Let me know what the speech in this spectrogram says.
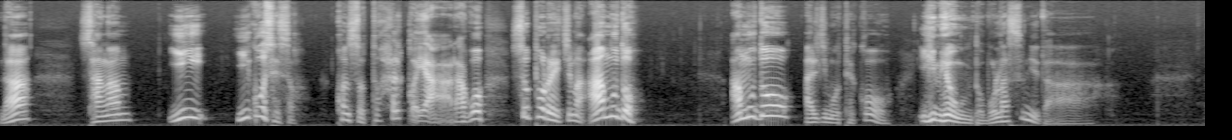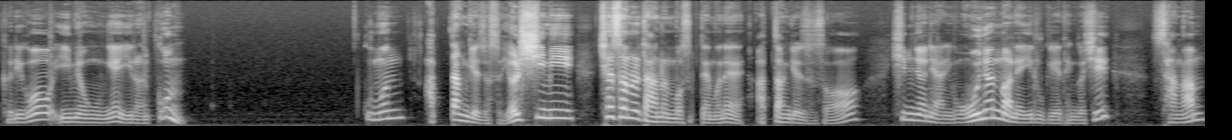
나 상암 이 이곳에서 콘서트 할 거야라고 스포를 했지만 아무도 아무도 알지 못했고 이명웅도 몰랐습니다. 그리고 이명웅의 이런 꿈 꿈은 앞당겨져서 열심히 최선을 다하는 모습 때문에 앞당겨져서 10년이 아니고 5년 만에 이루게 된 것이 상암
